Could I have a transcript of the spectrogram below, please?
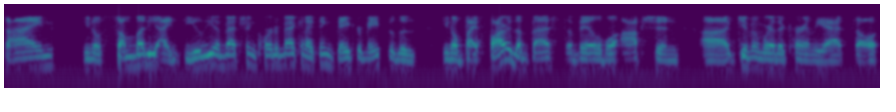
sign you know, somebody, ideally a veteran quarterback. And I think Baker Mayfield is, you know, by far the best available option, uh, given where they're currently at. So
